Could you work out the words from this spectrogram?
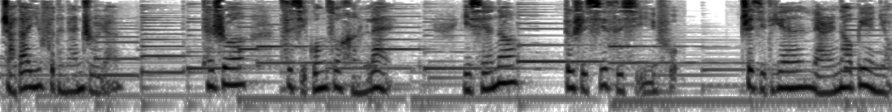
找到衣服的男主人。他说自己工作很累，以前呢都是妻子洗衣服，这几天两人闹别扭，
